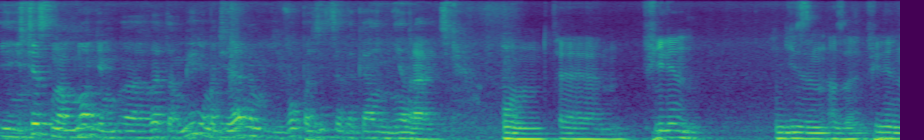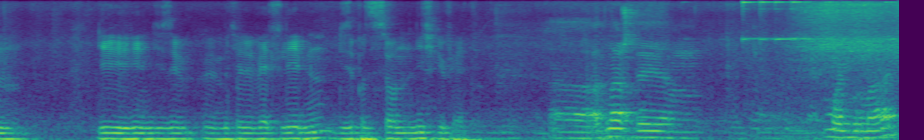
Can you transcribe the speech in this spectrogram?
И, естественно, многим э, в этом мире материальном его позиция такая не нравится. Und ähm, vielen in diesen, also vielen, die in dieser äh, materiellen Welt leben, diese Position nicht gefällt. Э, Однажды м, мой Гурмарач,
